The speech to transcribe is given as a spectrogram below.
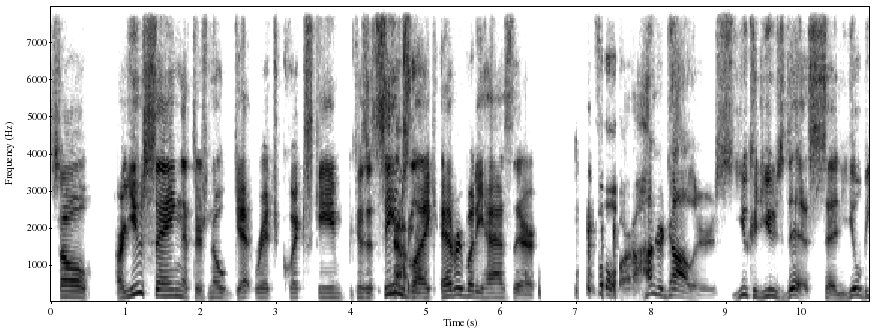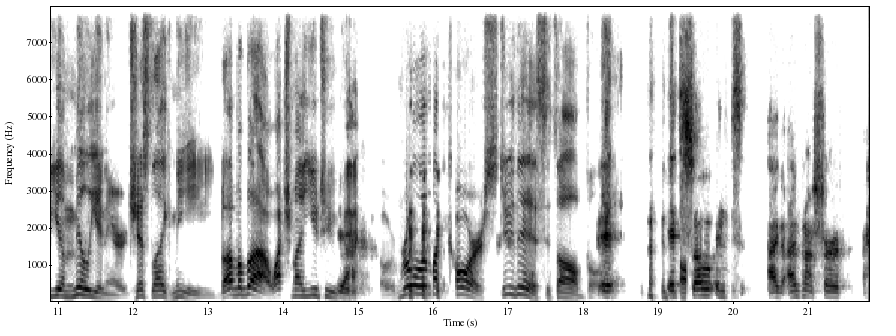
so are you saying that there's no get rich quick scheme? Because it seems no, like everybody has their for a hundred dollars you could use this and you'll be a millionaire just like me blah blah blah watch my youtube yeah. video roll in my course do this it's all bullshit it, it's, it's all- so I, i'm not sure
